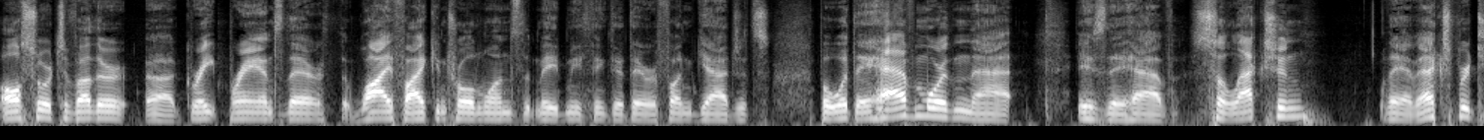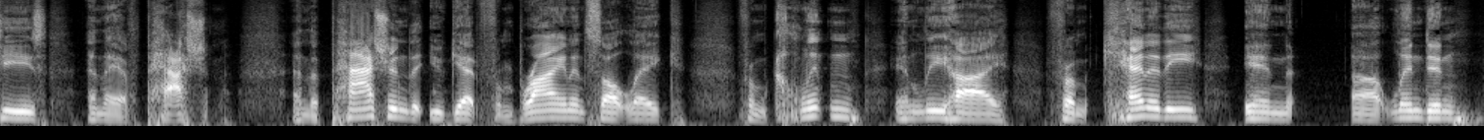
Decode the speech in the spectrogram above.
all sorts of other uh, great brands there, the Wi Fi controlled ones that made me think that they were fun gadgets. But what they have more than that is they have selection, they have expertise, and they have passion. And the passion that you get from Brian in Salt Lake, from Clinton in Lehi, from Kennedy in uh, Lindon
